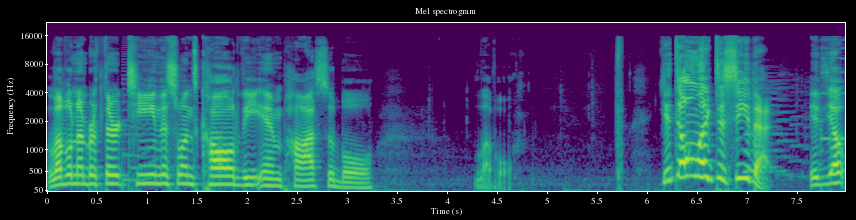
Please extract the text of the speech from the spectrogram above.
Level number 13. This one's called the Impossible level. You don't like to see that. It, yo.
